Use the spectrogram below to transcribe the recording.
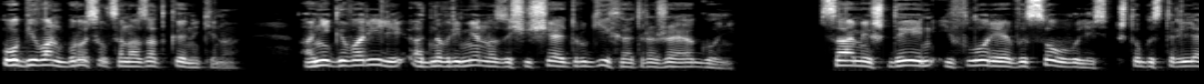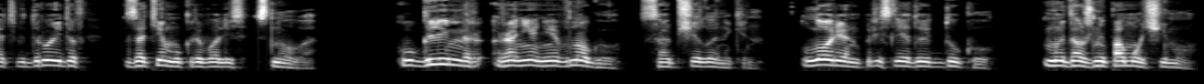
Оби-Ван бросился назад к Энакину. Они говорили, одновременно защищая других и отражая огонь. Сами Шдейн и Флория высовывались, чтобы стрелять в дроидов, затем укрывались снова. «У Глиммер ранение в ногу», — сообщил Энакин. «Лориан преследует Дуку. Мы должны помочь ему.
